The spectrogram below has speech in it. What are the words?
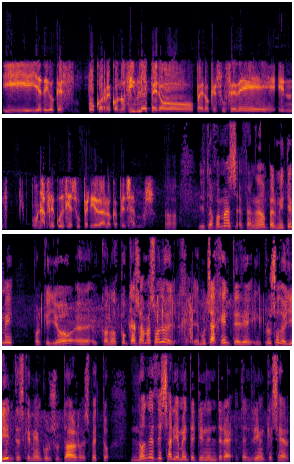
Y ya digo que es poco reconocible, pero, pero que sucede en una frecuencia superior a lo que pensamos. Ah, De todas formas, Fernando, permíteme, porque yo eh, conozco casos, además solo de, de mucha gente, de, incluso de oyentes que me han consultado al respecto. No necesariamente tienen, tendrían que ser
